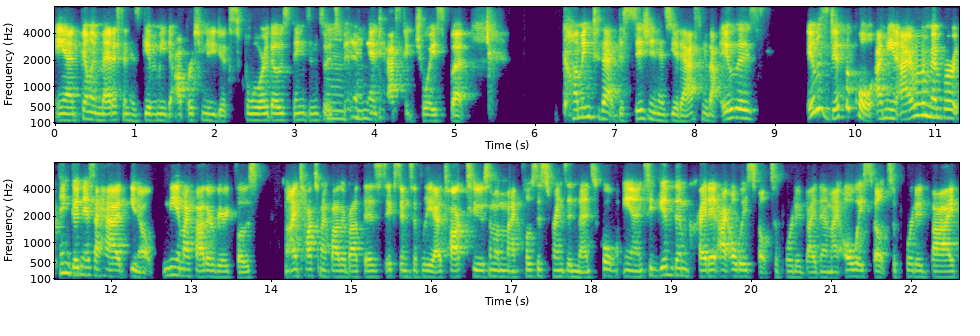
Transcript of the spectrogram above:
And family medicine has given me the opportunity to explore those things. And so it's mm-hmm. been a mm-hmm. fantastic choice. But coming to that decision, as you had asked me about, it was, it was difficult. I mean, I remember, thank goodness I had, you know, me and my father are very close I talked to my father about this extensively. I talked to some of my closest friends in med school, and to give them credit, I always felt supported by them. I always felt supported by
